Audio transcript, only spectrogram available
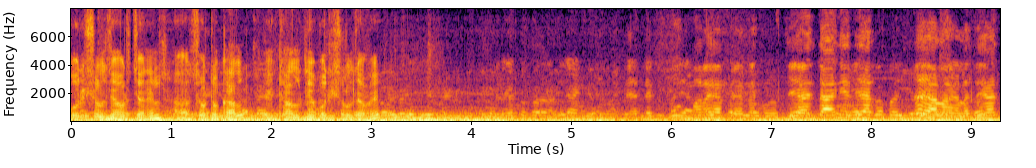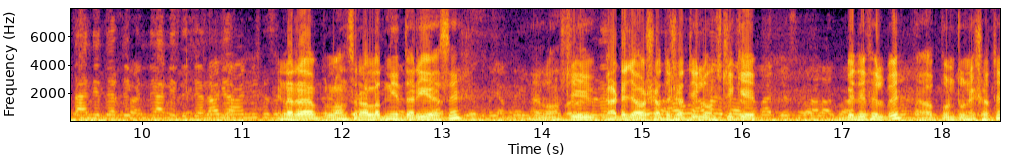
বরিশাল যাওয়ার চ্যানেল ছোট খাল। এই খাল দিয়ে বরিশাল যাবে। এনারা লঞ্চের আলাদ নিয়ে দাঁড়িয়ে আছে। লঞ্চটি ঘাটে যাওয়ার সাথে সাথেই লঞ্চটিকে বেঁধে ফেলবে পন্টুনের সাথে।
